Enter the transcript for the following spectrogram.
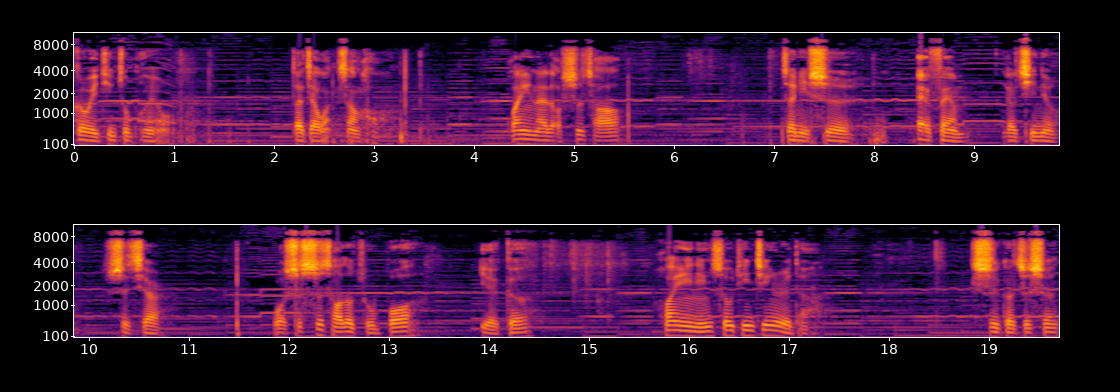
各位听众朋友，大家晚上好，欢迎来到诗潮，这里是 FM 幺七六四七二，我是诗潮的主播野哥，欢迎您收听今日的诗歌之声。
